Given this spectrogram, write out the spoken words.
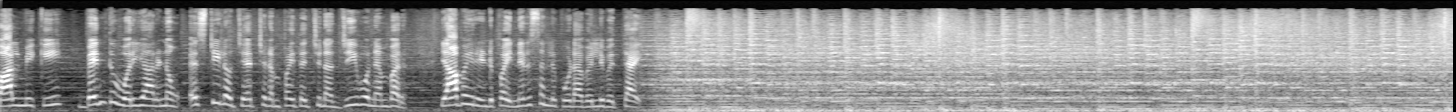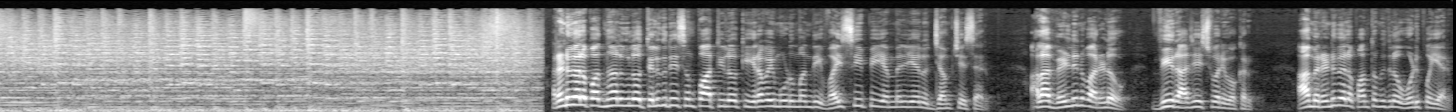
వాల్మీకి బెంతు ఒరియాలను ఎస్టీలో చేర్చడంపై తెచ్చిన జీవో నెంబర్ యాభై రెండుపై నిరసనలు కూడా వెల్లువెత్తాయి. రెండు వేల పద్నాలుగులో తెలుగుదేశం పార్టీలోకి ఇరవై మూడు మంది వైసీపీ ఎమ్మెల్యేలు జంప్ చేశారు. అలా వెళ్ళిన వారిలో వి రాజేశ్వరి ఒకరు. ఆమె రెండు వేల పంతొమ్మిదిలో ఓడిపోయారు.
